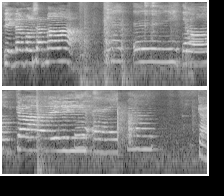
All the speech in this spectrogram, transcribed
เสียงดังฟังชัดมากเจอเอ๋ยดกออไก่ เจอเอ๋ยดอไก่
